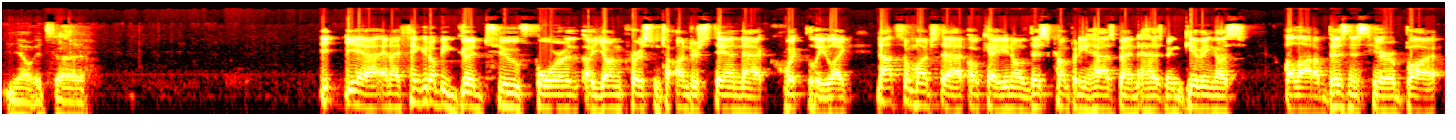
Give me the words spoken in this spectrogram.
You know, it's uh yeah, and I think it'll be good too for a young person to understand that quickly. Like not so much that okay, you know, this company has been has been giving us a lot of business here, but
